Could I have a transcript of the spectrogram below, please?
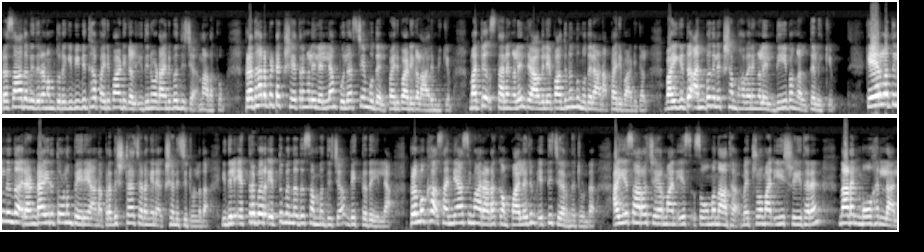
പ്രസാദ വിതരണം തുടങ്ങി വിവിധ പരിപാടികൾ ഇതിനോടനുബന്ധിച്ച് നടക്കും. പ്രധാനപ്പെട്ട ക്ഷേത്രങ്ങളിലെല്ലാം പുലർച്ചെ മുതൽ പരിപാടികൾ ആരംഭിക്കും. മറ്റ് സ്ഥലങ്ങളിൽ രാവിലെ പതിനൊന്ന് മുതലാണ് പരിപാടികൾ. വൈകിട്ട് അൻപത് ലക്ഷം ഭവനങ്ങളിൽ ദീപങ്ങൾ തെളിക്കും. കേരളത്തിൽ നിന്ന് രണ്ടായിരത്തോളം പേരെയാണ് പ്രതിഷ്ഠാ ചടങ്ങിന് ക്ഷണിച്ചിട്ടുള്ളത്. ഇതിൽ എത്ര പേർ എത്തുമെന്നത് സംബന്ധിച്ച് വ്യക്തതയില്ല. പ്രമുഖ സന്യാസിമാരടക്കം പലരും എത്തിച്ചേർന്നിട്ടുണ്ട്. I S R O chairman S Somanath metroman E Sreedharan നടൻ മോഹൻലാൽ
